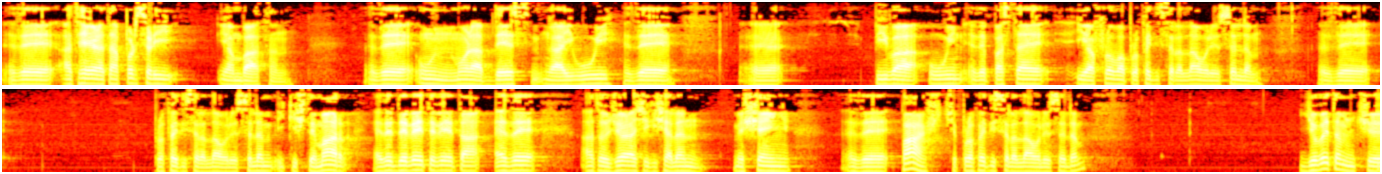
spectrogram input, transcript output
Dhe atëherë ata përsëri ja mbathën. Dhe un mora abdes nga ai uji dhe e, piva ujin dhe pastaj iu afrova profetit sallallahu alaihi wasallam dhe profeti sallallahu alaihi wasallam i kishte marr edhe devet e veta edhe ato gjëra që kisha lënë me shenjë dhe pash që profeti sallallahu alaihi wasallam jo vetëm që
